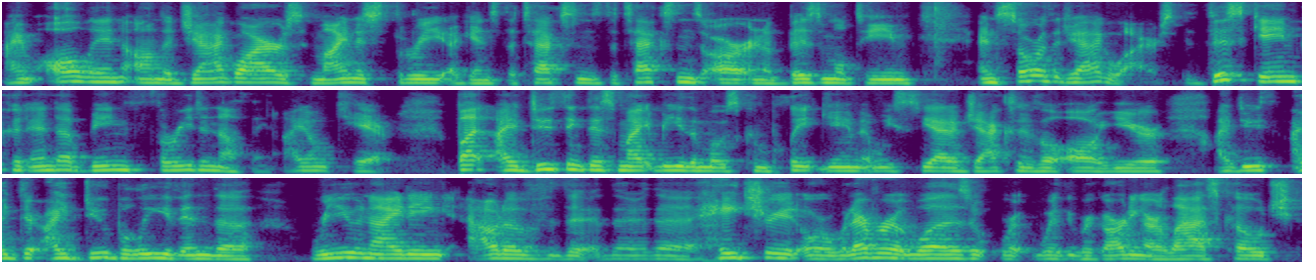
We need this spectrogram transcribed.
I am all in on the Jaguars minus three against the Texans. The Texans are an abysmal team, and so are the Jaguars. This game could end up being three to nothing. I don't care. But I do think this might be the most complete game that we see out of Jacksonville all year. I do I I do believe in the reuniting out of the the, the hatred or whatever it was re- regarding our last coach.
